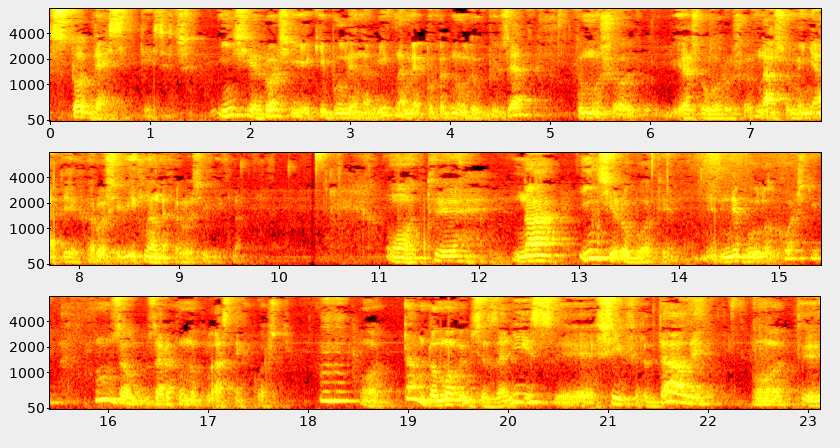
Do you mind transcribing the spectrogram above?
110 тисяч. Інші гроші, які були на вікна, ми повернули в бюджет, тому що я ж говорю, що нащо міняти хороші вікна на хороші вікна. От, е, на інші роботи не було коштів, ну, за, за рахунок власних коштів. От, там домовився заліз, ліс, шифер дали, от, е,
